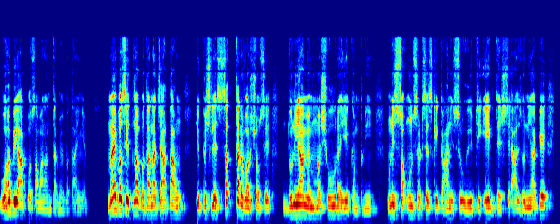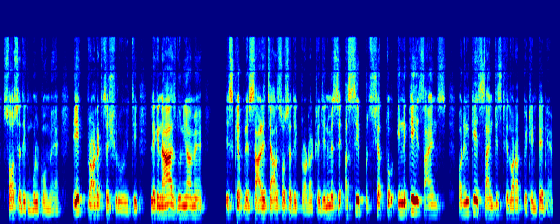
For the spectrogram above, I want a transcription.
वह भी आपको समानांतर में बताएँगे। मैं बस इतना बताना चाहता हूँ कि पिछले सत्तर वर्षों से दुनिया में मशहूर है ये कंपनी। उन्नीस सौ उनसठ से इसकी कहानी शुरू हुई थी। एक देश से आज दुनिया के सौ से अधिक मुल्कों में है। एक प्रोडक्ट से शुरू हुई थी, लेकिन आज दुनिया में इसके अपने साढ़े चार सौ से अधिक प्रोडक्ट है, जिनमें से अस्सी प्रतिशत तो इनके ही साइंस और इनके साइंटिस्ट के द्वारा पेटेंटेड है।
